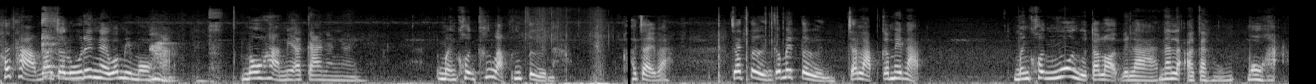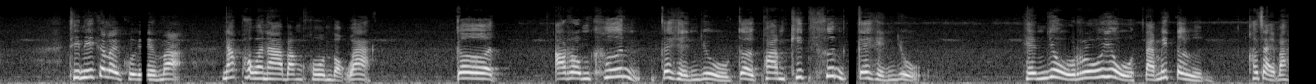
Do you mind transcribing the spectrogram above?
เขาถามว่าจะรู้ได้ไงว่ามีโมหะ โมหะมีอาการยังไง เหมือนคนครึ่งหลับครึ่งตื่นอะ เข้าใจปะจะตื่นก็ไม่ตื่น จะหลับก็ไม่หลับ เหมือนคนง่วงอยู่ตลอดเวลา นั่นแหละอาการของโมหะ ทีนี้ก็เลยคุยกันว่า นักภาวนาบางคนบอกว่า เกิดอารมณ์ขึ้นก็เห็นอยู่ เกิดความคิดขึ้นก็เห็นอยู่ เห็นอยู่รู้อยู่แต่ไม่ตื่น เข้าใจปะ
